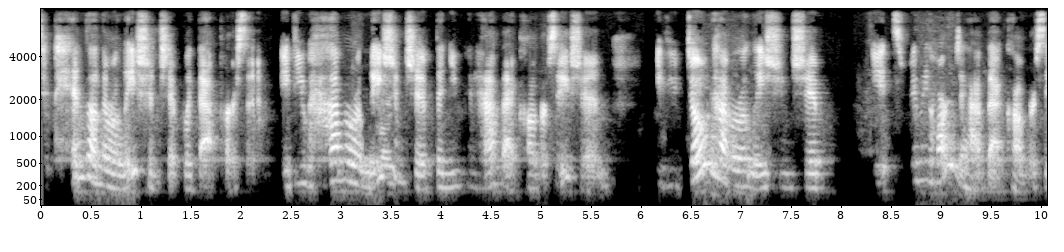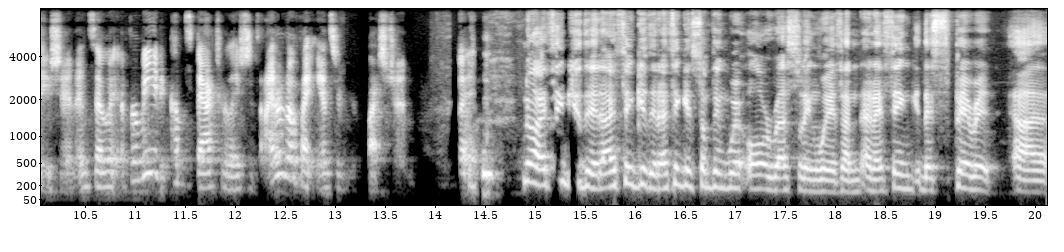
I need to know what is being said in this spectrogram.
depends on the relationship with that person. If you have a relationship, then you can have that conversation. If you don't have a relationship, it's really hard to have that conversation. And so for me, it comes back to relationships. I don't know if I answered your question. But. No, I think you did. I think you did. I think it's something we're all wrestling with, and, and I think the spirit uh,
